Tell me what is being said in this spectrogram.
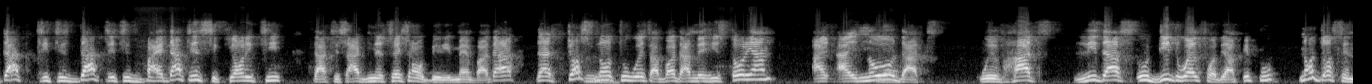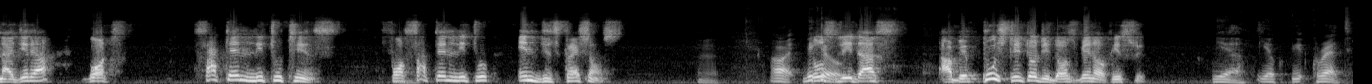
that it is that it is by that insecurity that his administration will be remembered. That there's just mm. no two ways about that. I'm a historian. I, I know yeah. that we've had leaders who did well for their people, not just in Nigeria, but certain little things for certain little indiscretions. Mm. All right. Those leaders have been pushed into the dustbin of history. Yeah, you're, you're correct.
